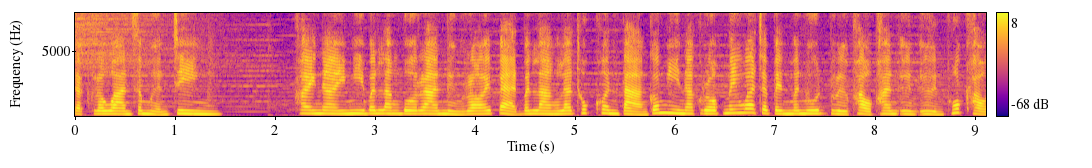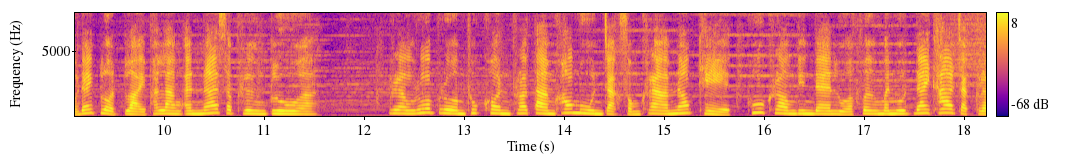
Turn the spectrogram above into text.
จักรวาลเสมือนจริง ภายในมีบัลลังก์โบราณ 108 บัลลังก์และทุกคนต่างก็มีนักรบไม่ว่าจะเป็นมนุษย์หรือเผ่าพันธุ์อื่น ๆ พวกเขาได้ปลดปล่อยพลังอันน่าสะพรึงกลัว เรารวบรวมทุกคนเพราะตามข้อมูลจากสงครามนอกเขต ผู้ครองดินแดนหลัวเฟิงมนุษย์ได้ฆ่าจักร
